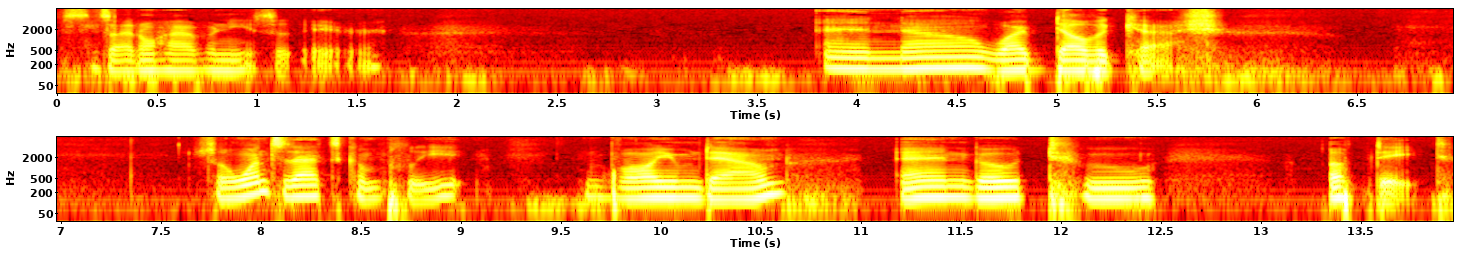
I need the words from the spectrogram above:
Since I don't have any, it's an error. And now wipe Dalvik cache. So once that's complete, volume down and go to update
